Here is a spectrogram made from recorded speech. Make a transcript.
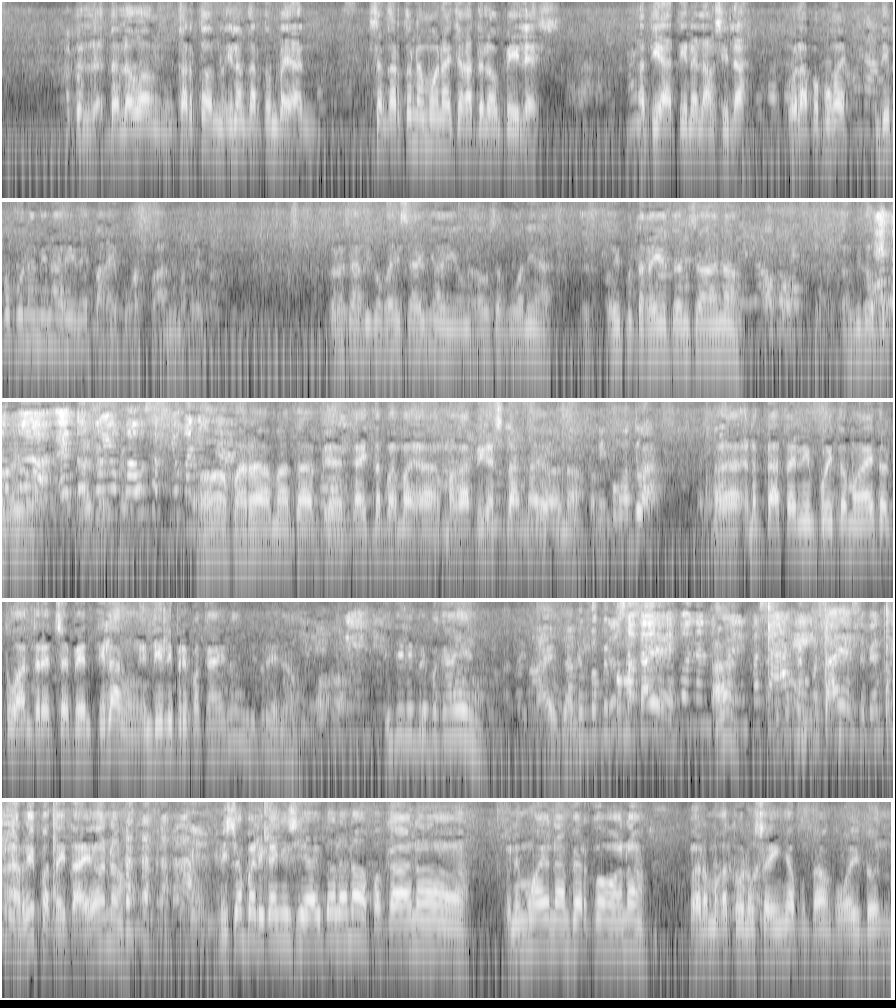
dal- dalawang karton. Ilang karton ba yan? Isang karton na muna tsaka dalawang piles. Hati-hati na lang sila. Wala pa po kayo. Hindi pa po namin nare-repa kayo. Bukas pa kami mag-repa. Pero sabi ko kayo sa inyo, yung nakausap ko kanina, Uy, punta kayo doon sa ano. Opo. Sabi ko, Ito punta po, kayo. ito po yung kausap nyo kanina. Oo, oh, para maka, kahit na ba, ma, ah, makabigas lang kayo, ano. Kami po dua. Na, nagtatanim po ito mga idol, 270 lang. Hindi libre pagkain nun, libre, no? Hindi libre pagkain. Patay tayo dyan. Yung papi Yung sa 20 po, nandun Ah? pa yung pasahe. Masaya, 70. Aray, patay tayo, ano? Minsan balikan niyo si idol, ano? Pagka, ano, kunin mo nga yung number ko, ano? Para makatulong sa inyo, puntahan ko kayo doon.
